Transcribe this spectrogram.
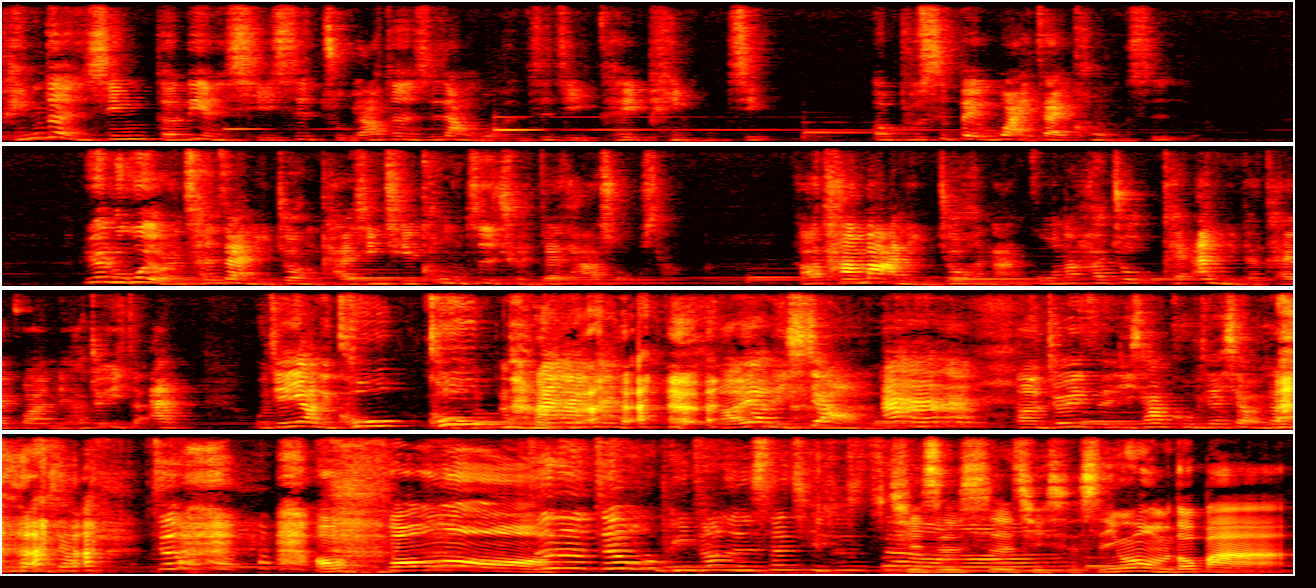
平等心的练习是主要，真的是让我们自己可以平静，而不是被外在控制。因为如果有人称赞你就很开心，其实控制权在他手上，然后他骂你你就很难过，那他就可以按你的开关，他就一直按。我今天要你哭哭，按按按，然后要你笑，按按按，然后你就一直一下哭一下笑一下哭一下笑，真的好疯哦！真的，只有我们平常人生气就是这样。其实是，其实是因为我们都把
